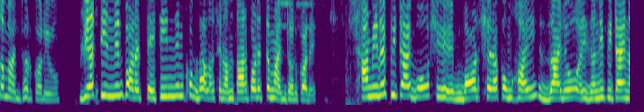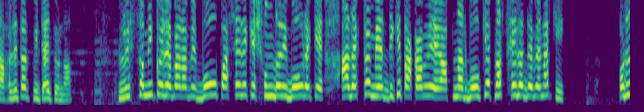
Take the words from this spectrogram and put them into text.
প্রতিনিয়ত মারধর করে ও বিয়ের তিন দিন পরের তেই তিন দিন খুব ভালো ছিলাম তারপরে তো মারধর করে। স্বামীরে পিটায় বউ বর সেরকম হয় যাইরও এই জন্যই পিটায়, না হলে তার পিটাইতো না। লুইসমি করে বেড়াবে, বউ পাশে রেখে, সুন্দরী বউ রেখে আর একটা মেয়ের দিকে তাকাবে, আপনার বউ কি আপনার ছেড়ে দেবে নাকি? ওটা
